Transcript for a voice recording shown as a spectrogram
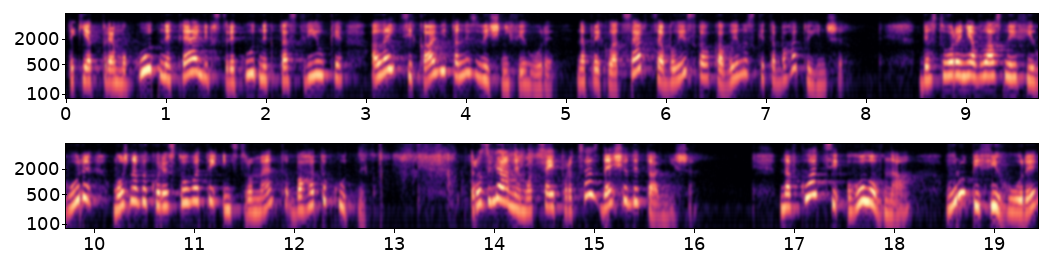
такі як прямокутник, еліпс, трикутник та стрілки, але й цікаві та незвичні фігури, наприклад, серце, блискавка, виноски та багато інших. Для створення власної фігури можна використовувати інструмент багатокутник. Розглянемо цей процес дещо детальніше. На вкладці Головна в групі фігури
